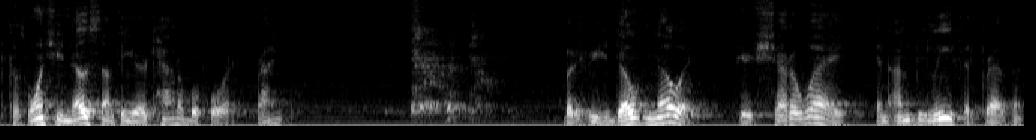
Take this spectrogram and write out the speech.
Because once you know something, you're accountable for it, right? But if you don't know it, you're shut away in unbelief at present,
